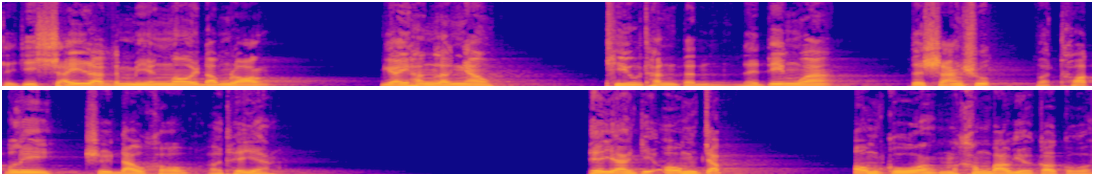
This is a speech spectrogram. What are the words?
thì chỉ xảy ra cái miệng môi động loạn, gây hấn lẫn nhau, thiếu thanh tịnh để tiến hóa tới sáng suốt và thoát ly sự đau khổ ở thế gian. Thế gian chỉ ôm chấp, ôm của mà không bao giờ có của.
